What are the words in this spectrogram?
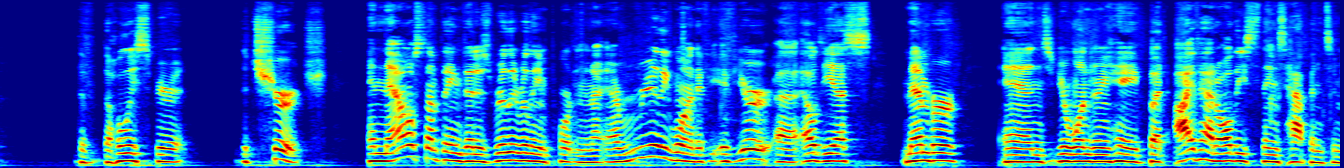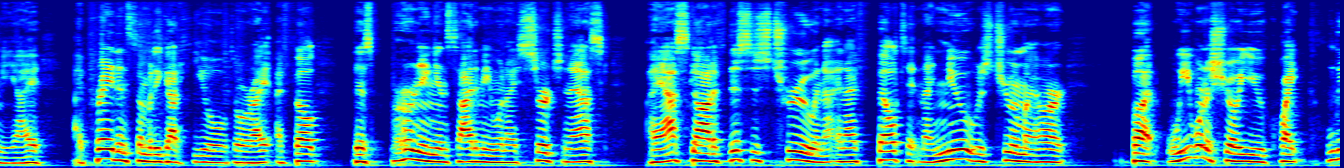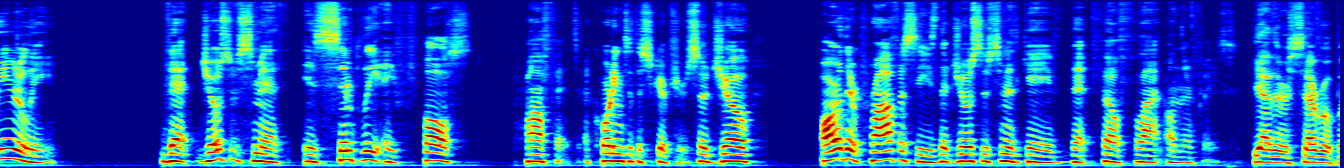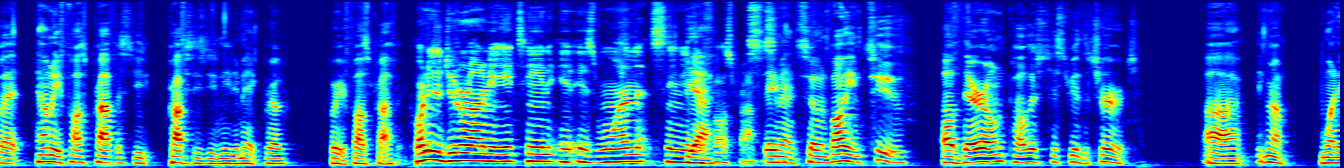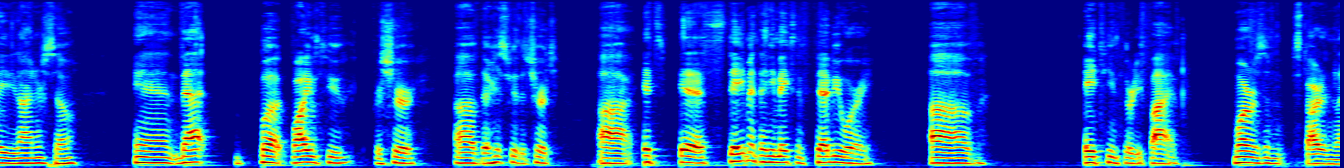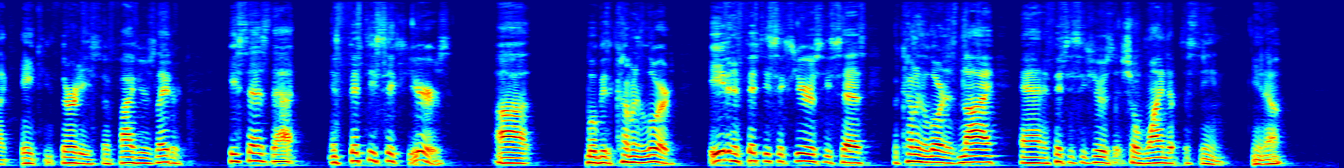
the, the Holy Spirit, the church, and now something that is really, really important. And I, I really want, if, if you're uh, a LDS member and you're wondering, hey, but I've had all these things happen to me. I, I prayed and somebody got healed, or I, I felt this burning inside of me when I searched and asked, I asked God if this is true, and I, and I felt it, and I knew it was true in my heart. But we want to show you quite clearly that Joseph Smith is simply a false prophet, according to the scriptures. So, Joe, are there prophecies that Joseph Smith gave that fell flat on their face? Yeah, there are several, but how many false prophecies prophecies do you need to make, bro, for your false prophet? According to Deuteronomy 18, it is one singular false prophecy. Amen. So in volume two of their own published history of the church, uh, I think around 189 or so, and that book, volume two for sure, of their history of the church, uh, it's, a statement that he makes in February of 1835. Mormonism started in like 1830, so five years later he says that in 56 years uh, will be the coming of the Lord. Even in 56 years, he says the coming of the Lord is nigh, and in 56 years it shall wind up the scene. You know,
